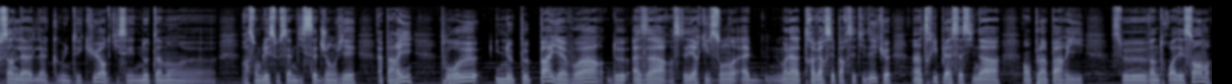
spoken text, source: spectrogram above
sein de la, communauté kurde qui s'est notamment euh, rassemblée ce samedi 7 janvier à Paris. Pour eux, il ne peut pas y avoir de hasard, c'est-à-dire qu'ils sont voilà, traversés par cette idée que un triple assassinat en plein Paris ce 23 décembre,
